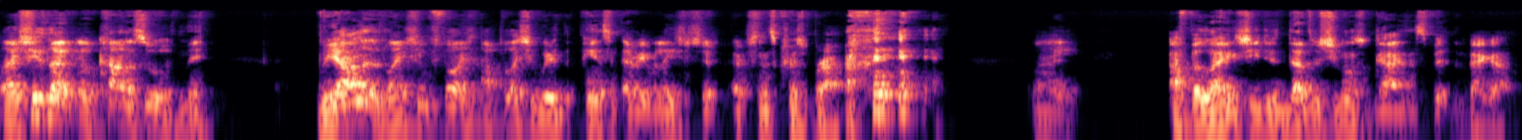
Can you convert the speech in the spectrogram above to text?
Like she's like a connoisseur of men. Rihanna is like she feel like I feel like she wears the pants in every relationship ever since Chris Brown. like I feel like she just does what she wants with guys and spit them back out.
